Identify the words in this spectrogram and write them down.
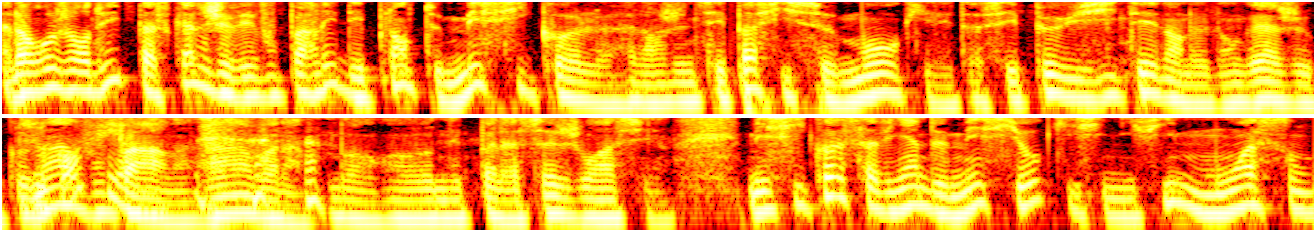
Alors aujourd'hui, Pascal, je vais vous parler des plantes messicoles. Alors je ne sais pas si ce mot, qui est assez peu usité dans le langage commun, vous parle. Hein, voilà. Bon, on n'est pas la seule, je vous rassure. Messicole, ça vient de messio, qui signifie moisson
